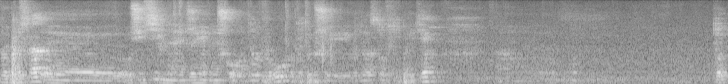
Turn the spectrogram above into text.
Ну и плюс кадры, э, очень сильная инженерная школа ДФУ, это бывший Владивостокский политех. Э, ну, то,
